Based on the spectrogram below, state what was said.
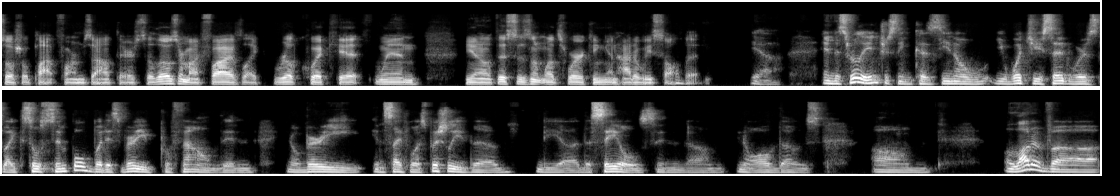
social platforms out there. So those are my five like real quick hit when you know this isn't what's working and how do we solve it? Yeah. And it's really interesting because you know you, what you said was like so simple but it's very profound and you know very insightful especially the the uh, the sales and um, you know all of those um, a lot of uh,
